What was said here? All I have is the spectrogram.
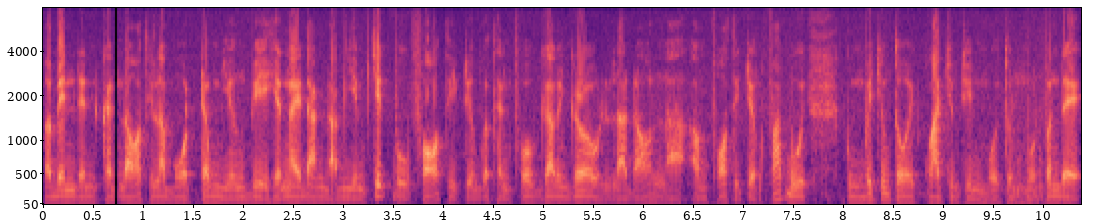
và bên cạnh đó thì là một trong những vị hiện nay đang đảm nhiệm chức vụ phó thị trưởng của thành phố Garden Grove, là đó là ông phó thị trưởng Phát Bùi, cùng với chúng tôi qua chương trình mỗi tuần một vấn đề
